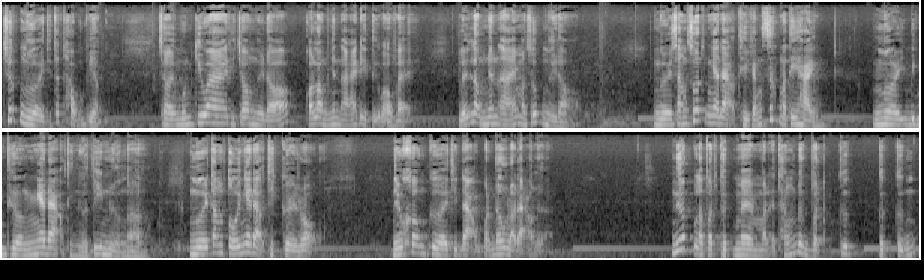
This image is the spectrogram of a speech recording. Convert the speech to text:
trước người thì thất hỏng việc. Trời muốn cứu ai thì cho người đó có lòng nhân ái để tự bảo vệ. Lấy lòng nhân ái mà giúp người đó. Người sáng suốt nghe đạo thì gắng sức mà thi hành. Người bình thường nghe đạo thì nửa tin nửa ngờ. Người tăm tối nghe đạo thì cười rộ. Nếu không cười thì đạo còn đâu là đạo nữa. Nước là vật cực mềm mà lại thắng được vật cực, cực cứng.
